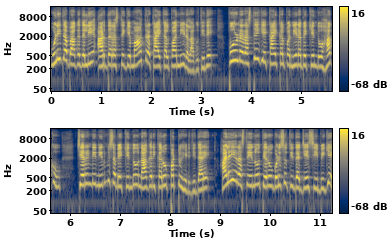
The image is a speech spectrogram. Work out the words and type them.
ಉಳಿದ ಭಾಗದಲ್ಲಿ ಅರ್ಧ ರಸ್ತೆಗೆ ಮಾತ್ರ ಕಾಯ್ಕಲ್ಪ ನೀಡಲಾಗುತ್ತಿದೆ. ಪೂರ್ಣ ರಸ್ತೆಗೆ ಕಾಯ್ಕಲ್ಪ ನೀಡಬೇಕೆಂದು ಹಾಗೂ ಚರಂಡಿ ನಿರ್ಮಿಸಬೇಕೆಂದು ನಾಗರಿಕರು ಪಟ್ಟು ಹಿಡಿದಿದ್ದಾರೆ. ಹಳೆಯ ರಸ್ತೆಯನ್ನು ತೆರವುಗೊಳಿಸುತ್ತಿದ್ದ ಜೆಸಿಬಿಗೆ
